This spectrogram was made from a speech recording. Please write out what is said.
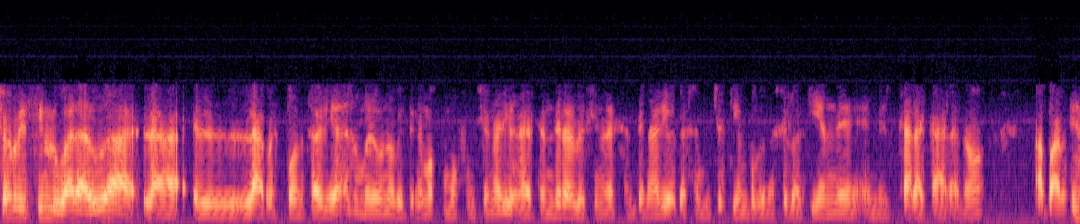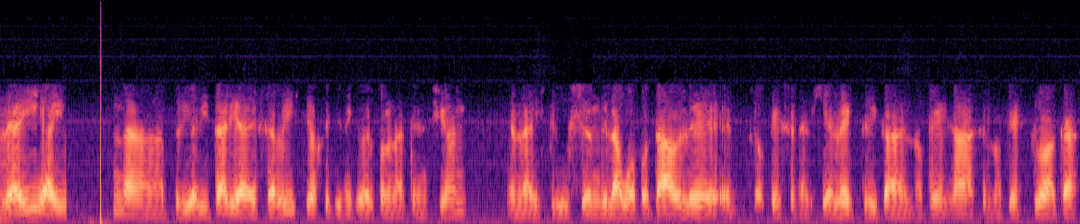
Jordi, sin lugar a duda, la, el, la responsabilidad número uno que tenemos como funcionarios es atender al vecino de Centenario, que hace mucho tiempo que no se lo atiende en el cara a cara, ¿no? A partir de ahí hay prioritaria de servicios que tiene que ver con la atención en la distribución del agua potable, en lo que es energía eléctrica, en lo que es gas, en lo que es cloaca.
